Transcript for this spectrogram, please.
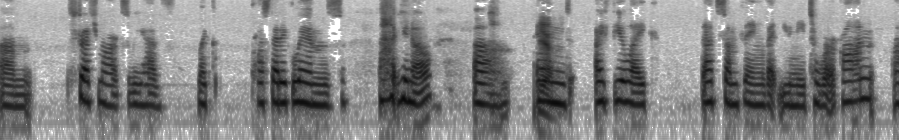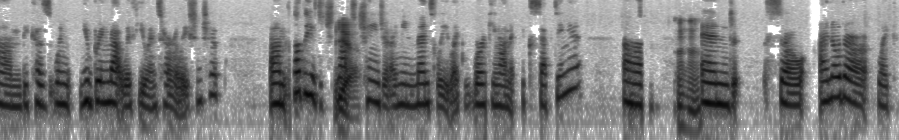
um, stretch marks, we have like prosthetic limbs. you know, um, Yeah. and I feel like that's something that you need to work on um, because when you bring that with you into a relationship, um, it's not that you have to ch- not Yeah. to change it. I mean, mentally, like working on it, accepting it. Um, Mhm. and so I know there are like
